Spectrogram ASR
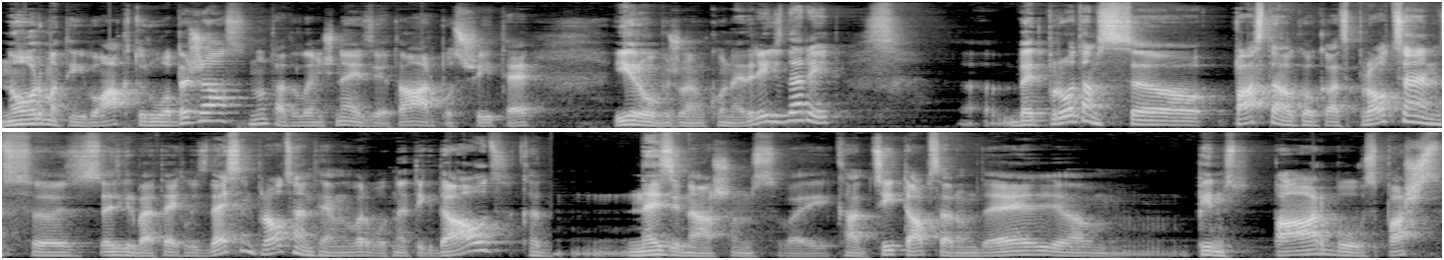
normatīvo aktu robežās, nu, tātad, lai viņš neaiziet ārpus šī ierobežojuma, ko nedrīkst darīt. Uh, Bet, protams, pastāv kaut kāds procents, es, es gribētu teikt, līdz 10%, varbūt ne tik daudz, kad nezināšanas vai kādu citu apsvērumu dēļ um, pirms pārbūves pašas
